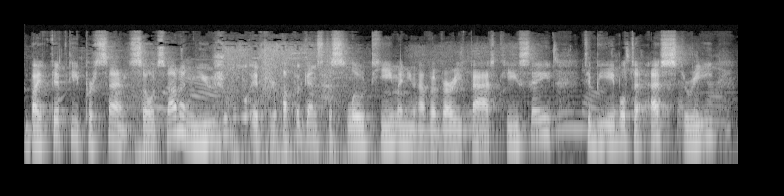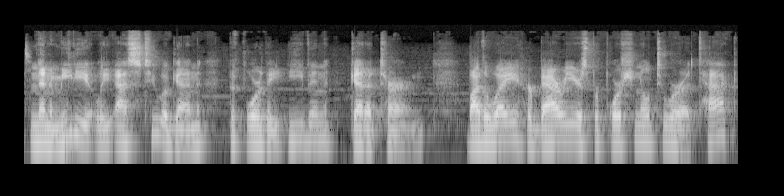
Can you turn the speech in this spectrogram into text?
by 50%. So it's not unusual if you're up against a slow team and you have a very fast Kise to be able to S3 and then immediately S2 again before they even get a turn. By the way, her barrier is proportional to her attack,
